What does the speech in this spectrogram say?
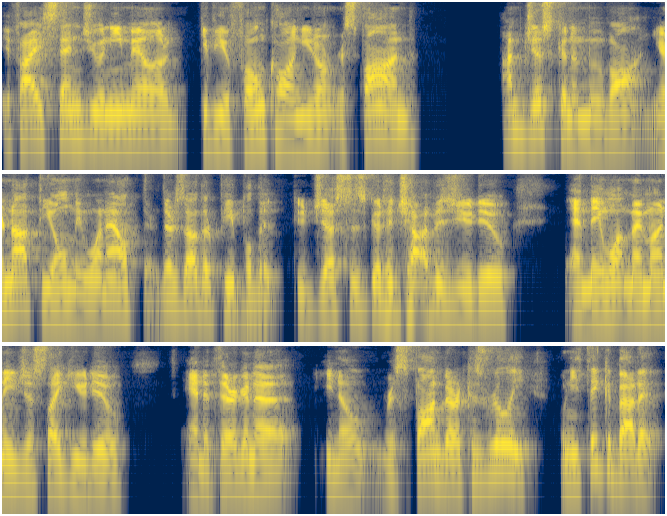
if I send you an email or give you a phone call and you don't respond, I'm just going to move on. You're not the only one out there. There's other people mm-hmm. that do just as good a job as you do, and they want my money just like you do. And if they're going to, you know, respond better, because really, when you think about it,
